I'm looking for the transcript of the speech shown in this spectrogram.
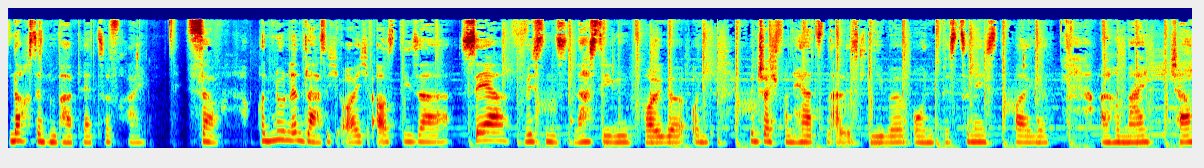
noch sind ein paar Plätze frei. So, und nun entlasse ich euch aus dieser sehr wissenslastigen Folge und wünsche euch von Herzen alles Liebe und bis zur nächsten Folge. Eure Mai. Ciao.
